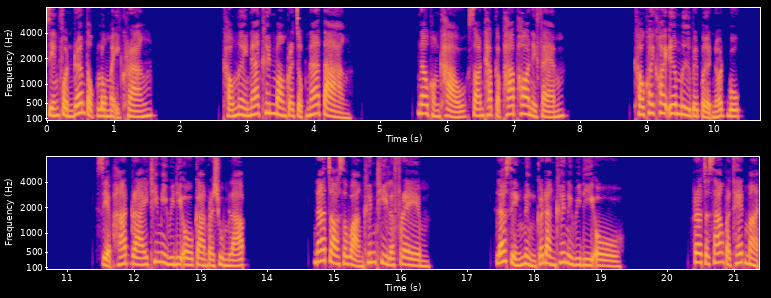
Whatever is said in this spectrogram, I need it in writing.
เสียงฝนเริ่มตกลงมาอีกครั้ง เขาเงยหน้าขึ้นมองกระจกหน้าต่าง เงาของเขาซ้อนทับกับภาพพ่อในแฟ้ม เขาค่อยๆ เอื้อมมือไปเปิดโน้ตบุ๊ก เสียบฮาร์ดไดรฟ์ที่มีวิดีโอการประชุมลับ หน้าจอสว่างขึ้นทีละเฟรม แล้วเสียงหนึ่งก็ดังขึ้นในวิดีโอ เราจะสร้างประเทศใหม่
